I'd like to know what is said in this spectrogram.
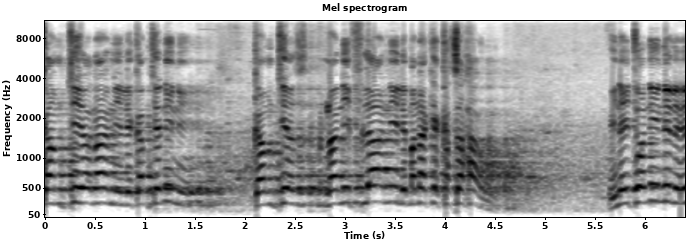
kamtia nani ile kamtia nini? Kamtia nani fulani ile, manake kasahau, inaitwa nini ile?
